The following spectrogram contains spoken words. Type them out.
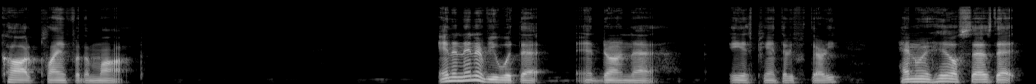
called Playing for the Mob. In an interview with that during that ESPN 30 for 30, Henry Hill says that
